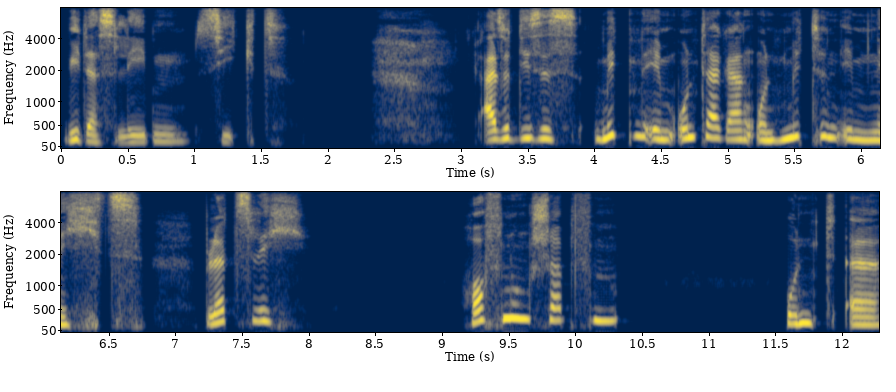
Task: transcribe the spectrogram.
wie das Leben siegt. Also dieses mitten im Untergang und mitten im Nichts plötzlich Hoffnung schöpfen und äh,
